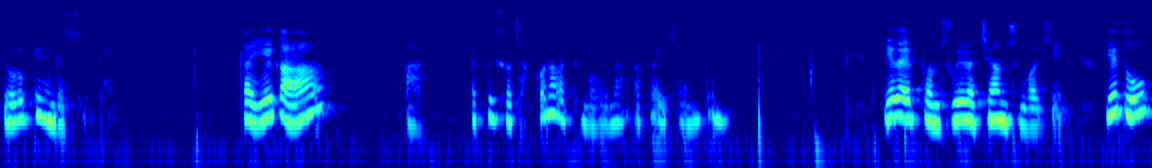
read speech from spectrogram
이렇게 생겼을 때. 자 얘가 아 fx가 작거나 같은 거구나. 아까 이 잘못됐네. 얘가 f 함수고 얘가 g 함수인 거지. 얘도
